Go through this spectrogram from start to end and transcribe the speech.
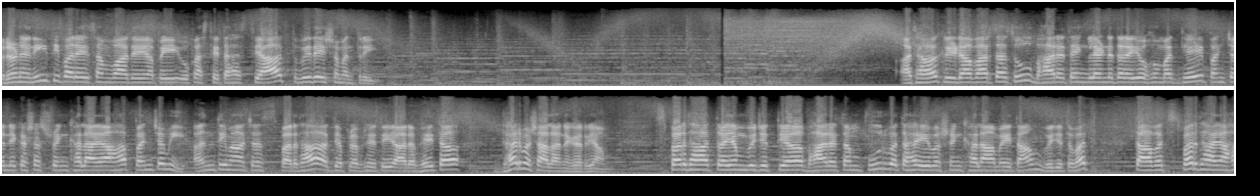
रणनीतिपरे संवादे अपि उपस्थितः स्यात् विदेशमन्त्री अथ क्रीडावार्तासु भारत इंग्लैण्डदलयोः मध्ये पञ्चनिकषशृङ्खलायाः पञ्चमी अन्तिमा च स्पर्धा अद्य प्रभृति आरभेत धर्मशालानगर्यां स्पर्धात्रयं विजित्य भारतं पूर्वतः एव शृङ्खलामेतां विजितवत्। तावत् स्पर्धायाः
